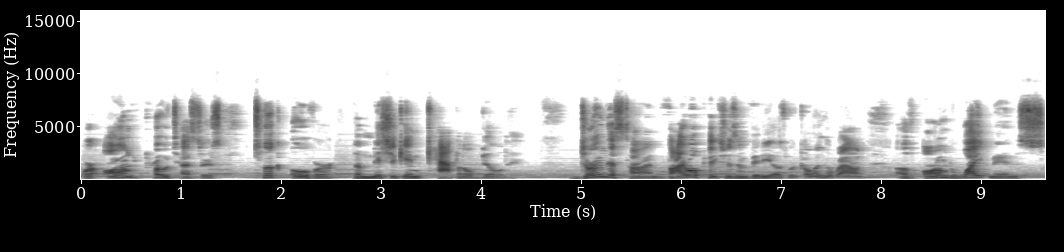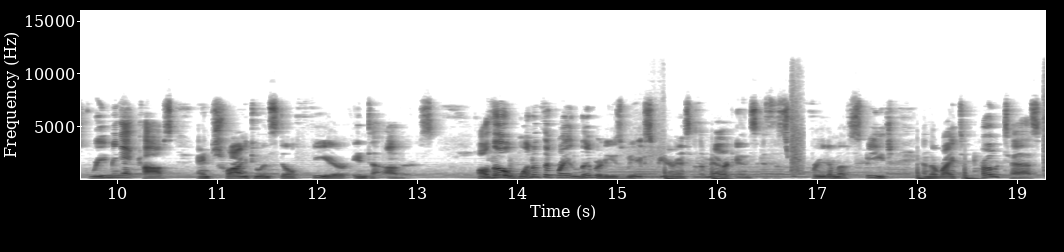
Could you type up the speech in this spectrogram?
where armed protesters took over the Michigan Capitol building. During this time, viral pictures and videos were going around of armed white men screaming at cops and trying to instill fear into others. Although one of the great liberties we experience as Americans is the freedom of speech and the right to protest,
